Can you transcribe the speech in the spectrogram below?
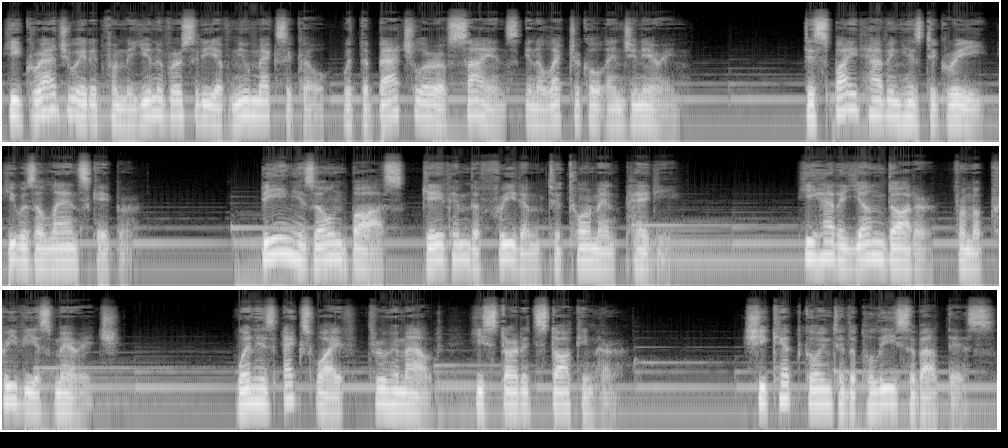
He graduated from the University of New Mexico with the Bachelor of Science in Electrical Engineering. Despite having his degree, he was a landscaper. Being his own boss gave him the freedom to torment Peggy. He had a young daughter from a previous marriage. When his ex-wife threw him out, he started stalking her. She kept going to the police about this.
